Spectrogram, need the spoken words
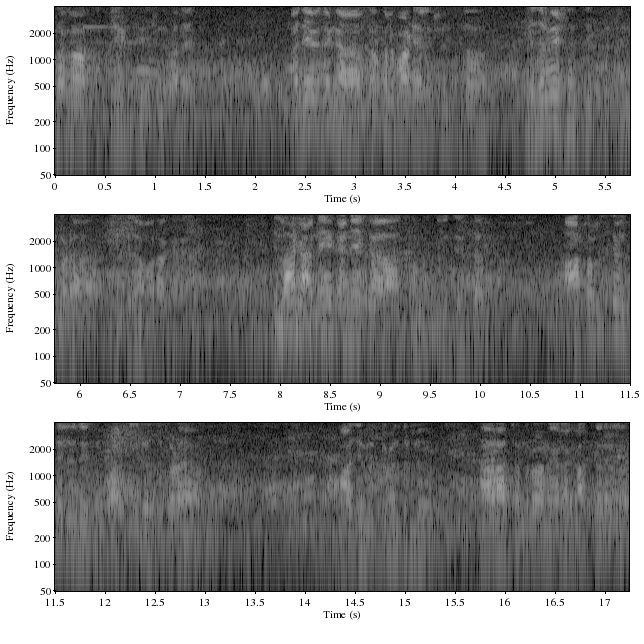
సగం హక్కు క్రియేట్ చేసింది వారే. అదేవిధంగా లోకల్ బాడీ ఎలక్షన్స్లో రిజర్వేషన్స్ తీసుకొచ్చింది కూడా ఎన్టీ రామారావు గారు. ఇలాగ అనేక అనేక సంస్కరణలు చేశారు. ఆ సంస్కరణలు తెలుగుదేశం పార్టీ ఈరోజు కూడా మాజీ ముఖ్యమంత్రులు నారా చంద్రబాబు గారి ఆధ్వర్యంలో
